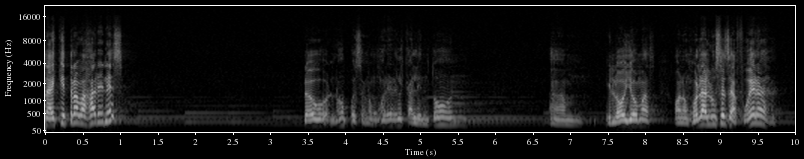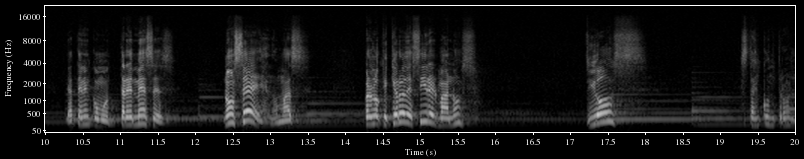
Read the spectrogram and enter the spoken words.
hay que trabajar en eso. Luego, no, pues a lo mejor era el calentón. Y luego yo más, a lo mejor las luces de afuera, ya tienen como tres meses. No sé, nomás. Pero lo que quiero decir, hermanos, Dios está en control.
